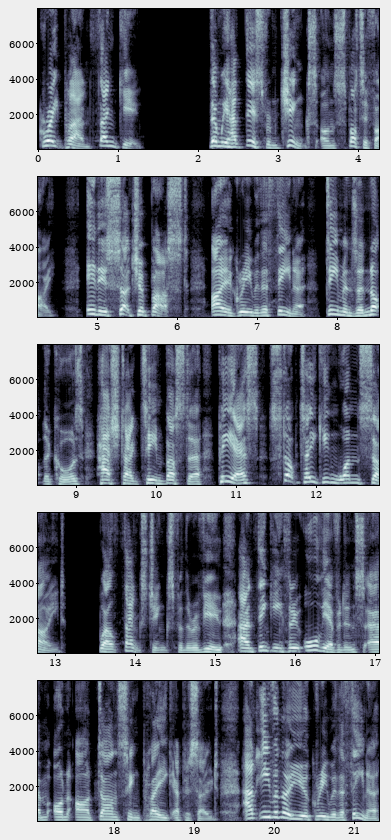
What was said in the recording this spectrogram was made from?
Great plan, thank you. Then we had this from Jinx on Spotify. It is such a bust. I agree with Athena. Demons are not the cause. Hashtag Team Buster. P.S. Stop taking one side. Well, thanks, Jinx, for the review and thinking through all the evidence um, on our Dancing Plague episode. And even though you agree with Athena,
